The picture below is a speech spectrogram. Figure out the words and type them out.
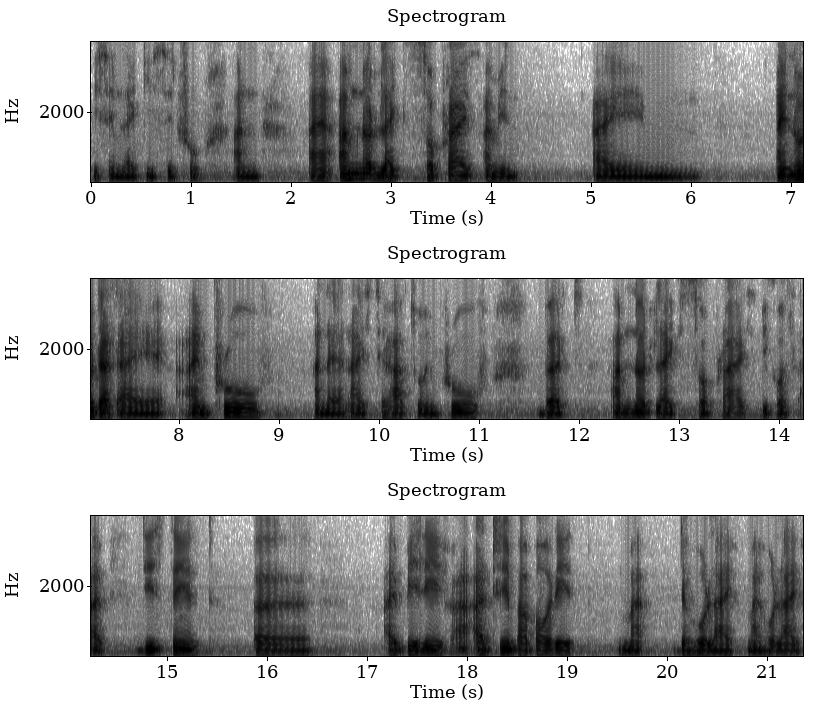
it seems like it's a true. And I I'm not like surprised. I mean, I'm I know that I I improve and then I still have to improve, but I'm not like surprised because I this thing uh, I believe I, I dream about it my the whole life, my whole life,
